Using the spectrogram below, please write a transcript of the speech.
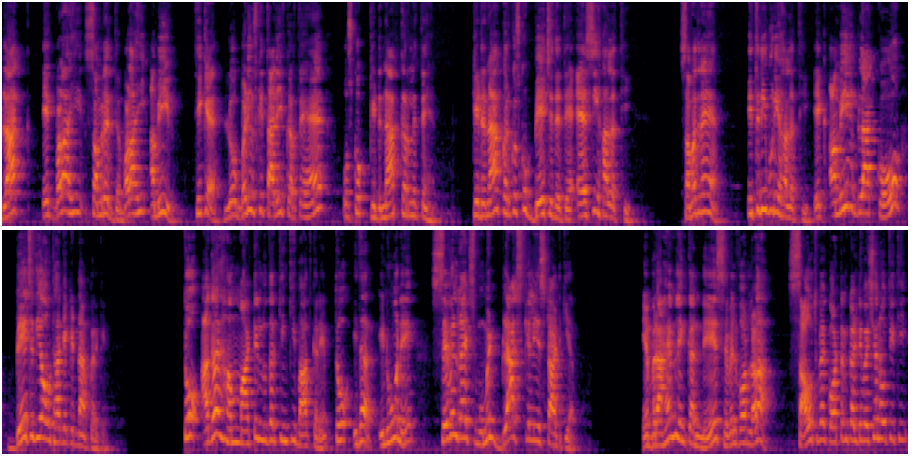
ब्लैक एक बड़ा ही समृद्ध, बड़ा ही अमीर, ठीक है? लोग बड़ी उसकी तारीफ़ करते हैं, उसको किडनैप कर लेते हैं। किडनैप करके उसको बेच देते हैं। ऐसी हालत थी। समझ रहे हैं? इतनी बुरी हालत थी। एक अमीर ब्लैक को बेच दिया उठा के किडनैप करके। तो अगर हम मार्टिन लूथर किंग की बात करें तो इधर इन्होंने सिविल राइट्स मूवमेंट ब्लैक्स के लिए स्टार्ट किया। इब्राहिम लिंकन ने सिविल वॉर लड़ा। साउथ में कॉटन कल्टीवेशन होती थी।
